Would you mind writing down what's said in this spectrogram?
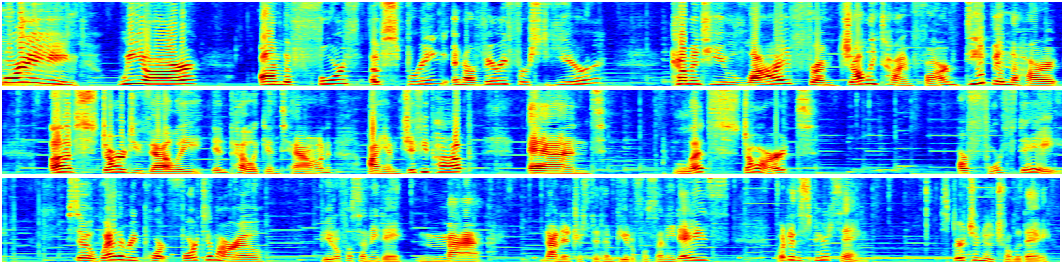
morning! We are on the 4th of spring in our very first year, coming to you live from Jolly Time Farm, deep in the heart of Stardew Valley in Pelican Town. I am Jiffy Pop, and let's start our fourth day. So, weather report for tomorrow beautiful sunny day. Meh. Not interested in beautiful sunny days. What are the spirits saying? Spirits are neutral today.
